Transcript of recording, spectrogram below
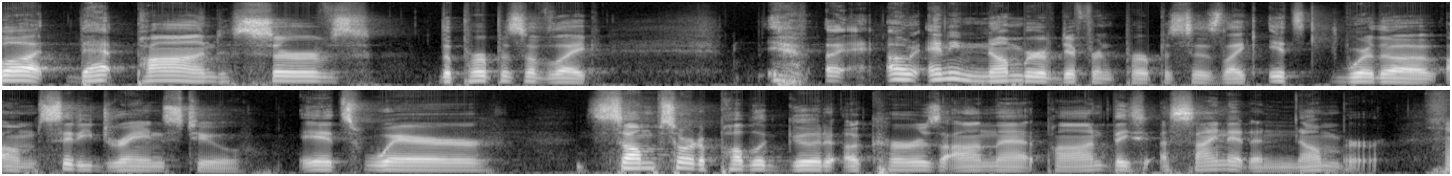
But that pond serves the purpose of like uh, any number of different purposes. Like it's where the um, city drains to. It's where some sort of public good occurs on that pond. They assign it a number. Hmm.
